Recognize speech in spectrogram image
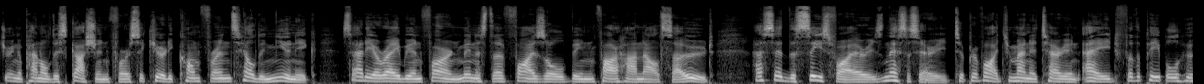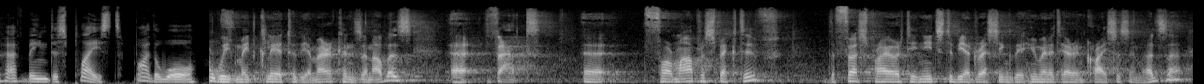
During a panel discussion for a security conference held in Munich, Saudi Arabian Foreign Minister Faisal bin Farhan al Saud has said the ceasefire is necessary to provide humanitarian aid for the people who have been displaced by the war. We've made clear to the Americans and others uh, that, uh, from our perspective, the first priority needs to be addressing the humanitarian crisis in Gaza.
